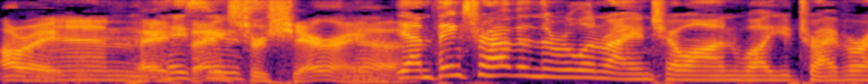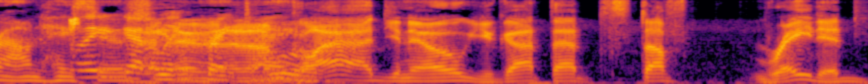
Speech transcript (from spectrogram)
All right. Man. Hey, Jesus. thanks for sharing. Yeah. Yeah, and thanks for having the Roula and Ryan show on while you drive around. Hey, Well, you Sue. You had a And, great and I'm glad, you know, you got that stuff rated.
